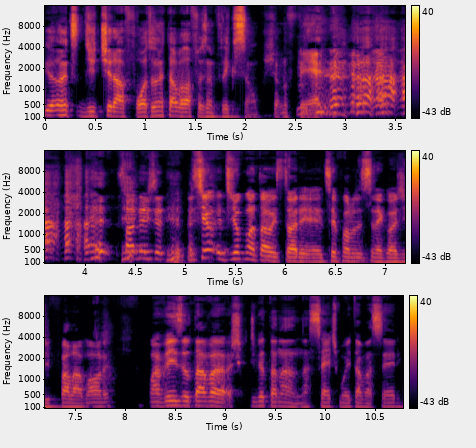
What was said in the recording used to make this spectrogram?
e antes de tirar a foto, nós tava lá fazendo flexão, puxando o pé. Só deixa, deixa, eu, deixa eu contar uma história. Você falou desse negócio de falar mal, né? Uma vez eu tava, acho que devia estar na, na sétima, oitava série.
